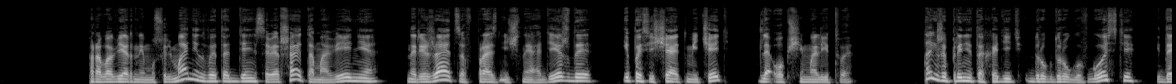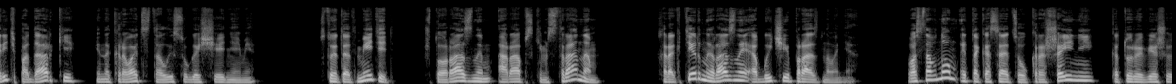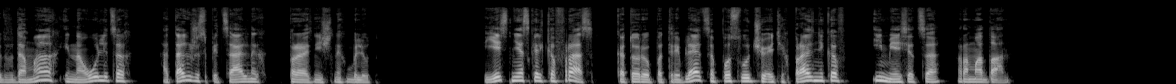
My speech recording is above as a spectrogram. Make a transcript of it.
Правоверный мусульманин в этот день совершает омовение, наряжается в праздничные одежды и посещает мечеть для общей молитвы. Также принято ходить друг к другу в гости и дарить подарки и накрывать столы с угощениями. Стоит отметить, что разным арабским странам характерны разные обычаи празднования. В основном это касается украшений, которые вешают в домах и на улицах, а также специальных праздничных блюд. Есть несколько фраз, которые употребляются по случаю этих праздников и месяца Рамадан.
